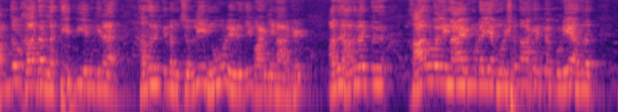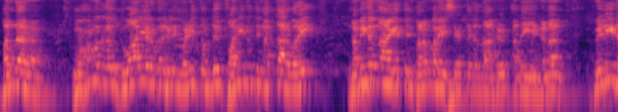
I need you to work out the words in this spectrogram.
அப்துல் காதர் லத்தீஃபி என்கிற ஹதரத்திடம் சொல்லி நூல் எழுதி வாங்கினார்கள். அது ஹதரத் ஹாதுவலி நாயகமுடைய முர்ஷதாக இருக்கக்கூடிய ஹதரத் பந்த முகமது துவாரியர் அவர்களின் வழித்தொண்டு ஃபரீதுத்தின் அத்தார் வரை நபிகள் நாயகத்தின் பரம்பரை சேர்த்திருந்தார்கள். அதை எங்களால் வெளியிட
